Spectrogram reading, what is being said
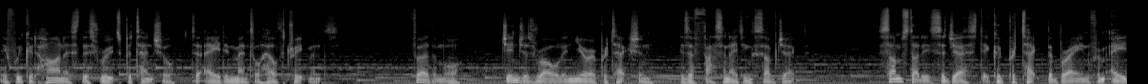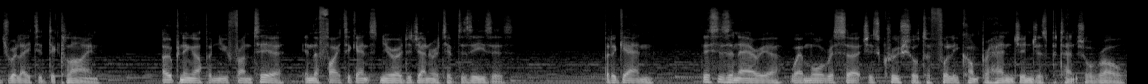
if we could harness this root's potential to aid in mental health treatments. Furthermore, ginger's role in neuroprotection is a fascinating subject. Some studies suggest it could protect the brain from age-related decline, opening up a new frontier in the fight against neurodegenerative diseases. But again, this is an area where more research is crucial to fully comprehend ginger's potential role.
